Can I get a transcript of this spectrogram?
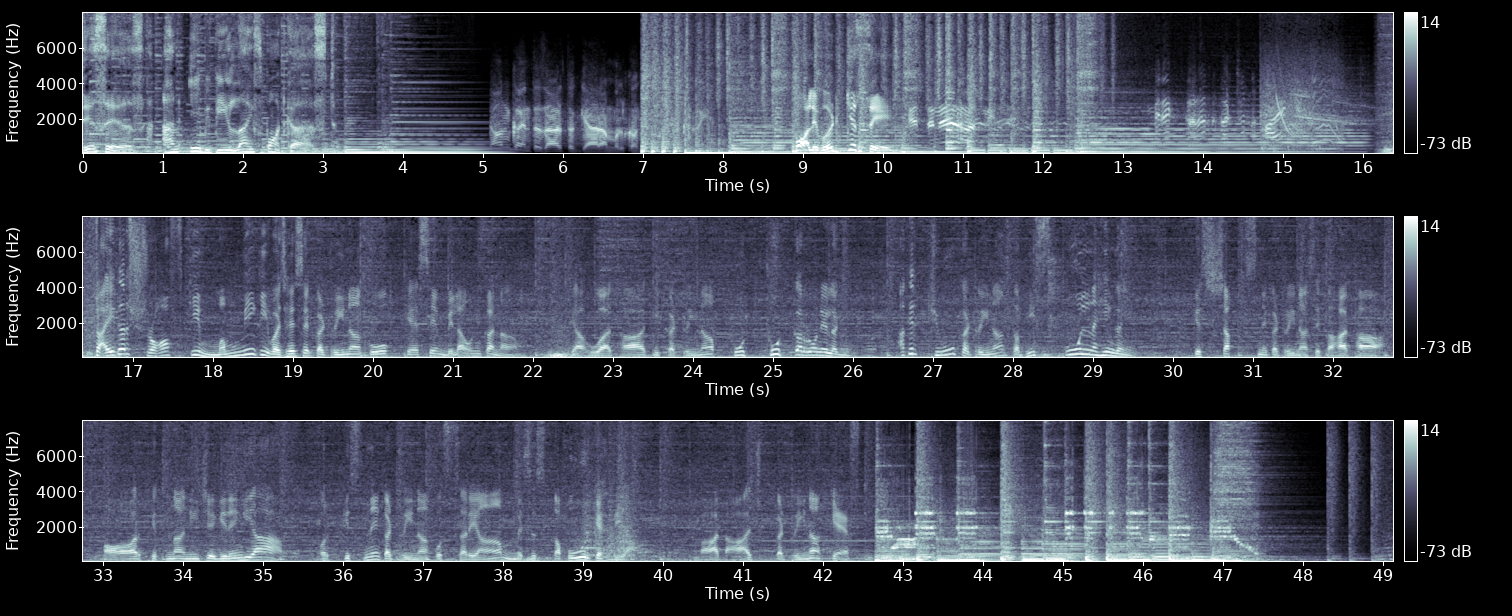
This is an ABP Life podcast. का इंतज़ार तो 11 मुल्कों बॉलीवुड किस से टाइगर श्रॉफ की मम्मी की वजह से कटरीना को कैसे मिला उनका नाम? क्या हुआ था कि कटरीना फूट फूट कर रोने लगी? आखिर क्यों कटरीना कभी स्कूल नहीं गई? किस शख्स ने कटरीना से कहा था, और कितना नीचे गिरेंगी आप, और किसने कटरीना को सरेआम मिसेस कपूर कह दिया? बात आज कटरीना कैफ की।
